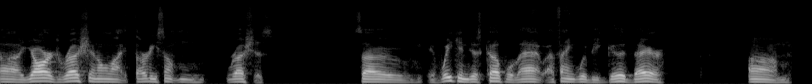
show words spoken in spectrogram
uh, yards rushing on like 30 something rushes. So if we can just couple that, I think we'd be good there. Um,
